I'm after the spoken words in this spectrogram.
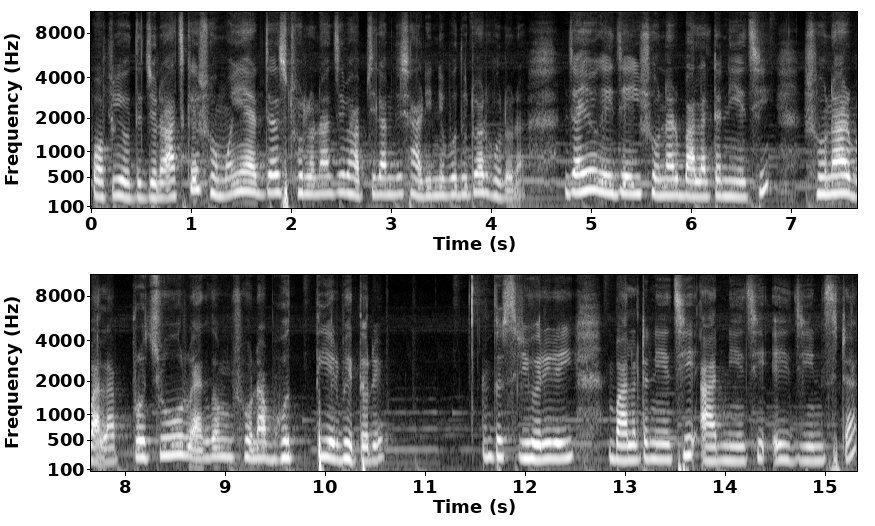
পপি ওদের জন্য। আজকে সময়ই অ্যাডজাস্ট হলো না যে ভাবছিলাম যে শাড়ি নেব দুটো আর হলো না। যাই হোক, এই যে এই সোনার বালাটা নিয়েছি। সোনার বালা, প্রচুর একদম সোনা ভর্তি এর ভেতরে। তো শ্রীহরির এই বালাটা নিয়েছি আর নিয়েছি এই জিন্সটা।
